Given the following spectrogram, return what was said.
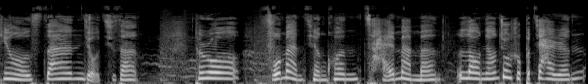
听友三九七三，他说：“福满乾坤，财满门，老娘就是不嫁人。”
